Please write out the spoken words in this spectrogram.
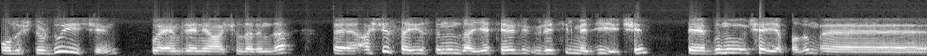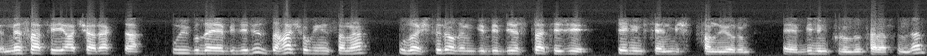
oluşturduğu için bu mRNA aşılarında e, aşı sayısının da yeterli üretilmediği için e, bunu şey yapalım e, mesafeyi açarak da uygulayabiliriz. Daha çok insana ulaştıralım gibi bir strateji benimsenmiş sanıyorum e, bilim kurulu tarafından.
